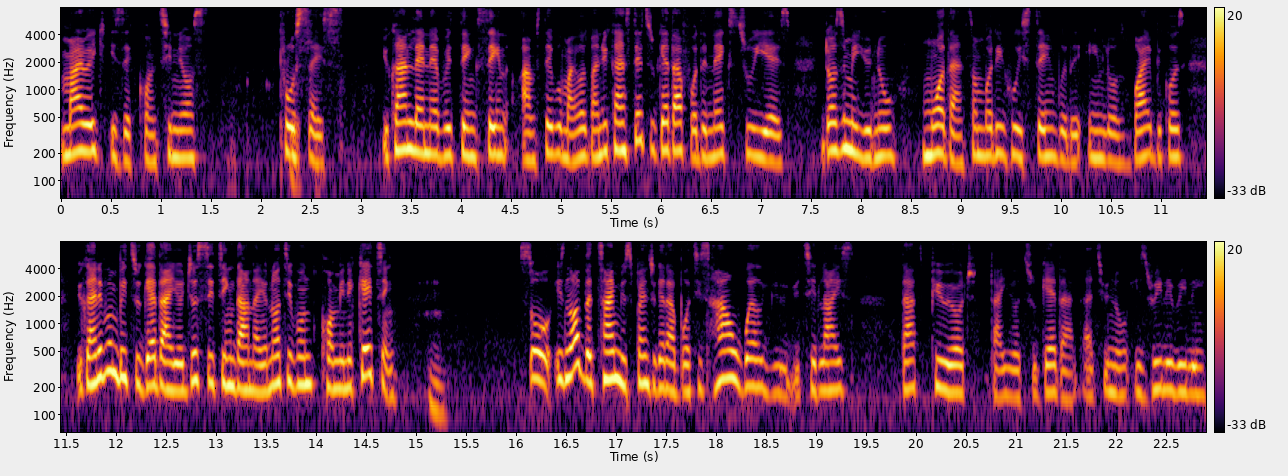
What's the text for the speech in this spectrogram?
marriage is a continuous process. You can't learn everything saying I'm stable with my husband. You can stay together for the next two years. Doesn't mean you know more than somebody who is staying with the in-laws. Why? Because you can even be together and you're just sitting down and you're not even communicating. Hmm. So it's not the time you spend together, but it's how well you utilize that period that you're together that you know is really, really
